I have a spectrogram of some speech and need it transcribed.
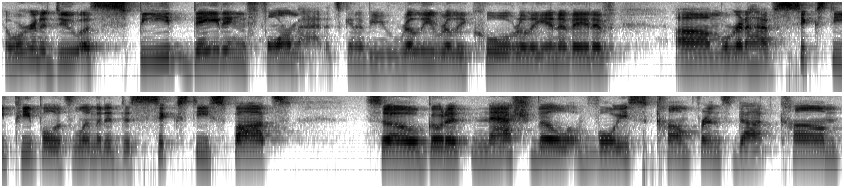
and we're going to do a speed dating format. It's going to be really, really cool, really innovative. Um, we're going to have 60 people. It's limited to 60 spots. So go to NashvilleVoiceConference.com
